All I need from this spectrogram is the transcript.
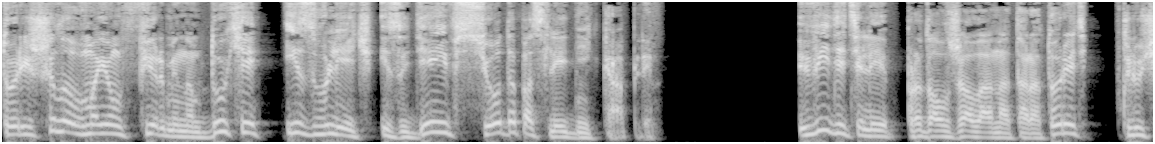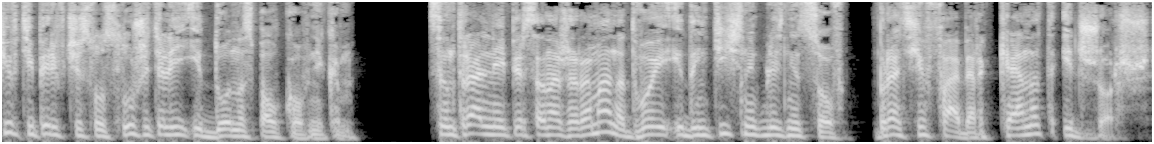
то решила в моем фирменном духе извлечь из идеи все до последней капли. «Видите ли», — продолжала она тараторить, включив теперь в число слушателей и Дона с полковником. Центральные персонажи романа – двое идентичных близнецов, братья Фабер, Кеннет и Джордж.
